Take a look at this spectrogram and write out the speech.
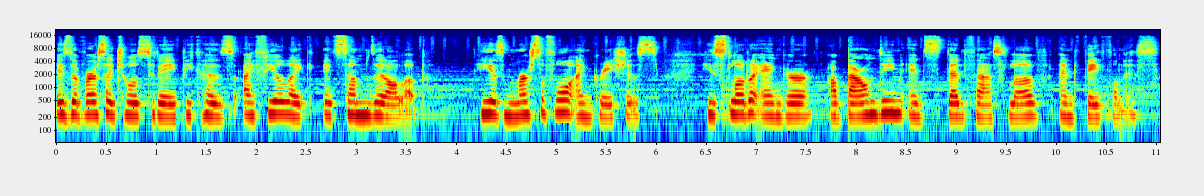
is the verse I chose today because I feel like it sums it all up. He is merciful and gracious. He's slow to anger, abounding in steadfast love and faithfulness.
